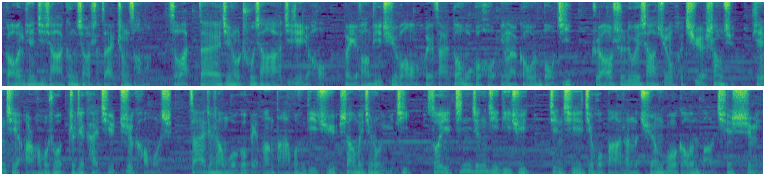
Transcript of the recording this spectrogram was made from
高温天气下更像是在蒸桑拿。此外，在进入初夏季节以后，北方地区往往会在端午过后迎来高温暴击，主要是六月下旬和七月上旬，天气二话不说直接开启炙烤模式。再加上我国北方大部分地区尚未进入雨季，所以京津冀地区近期几乎霸占了全国高温榜前十名，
